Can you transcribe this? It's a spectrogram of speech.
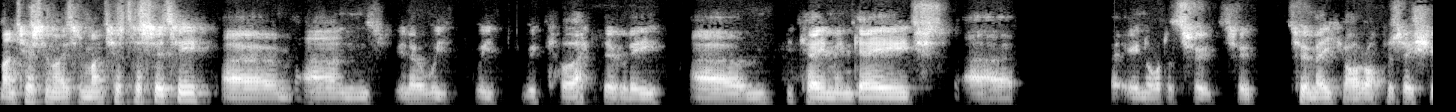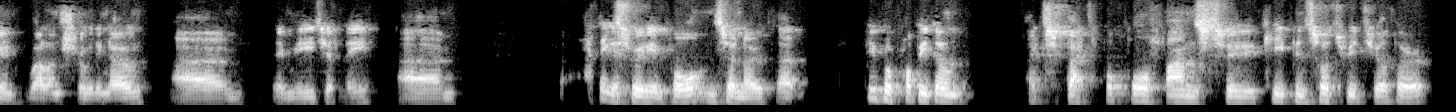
Manchester United, Manchester City, um, and you know we we we collectively um, became engaged uh, in order to to to make our opposition well and truly known um, immediately. I think it's really important to note that people probably don't expect football fans to keep in touch with each other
